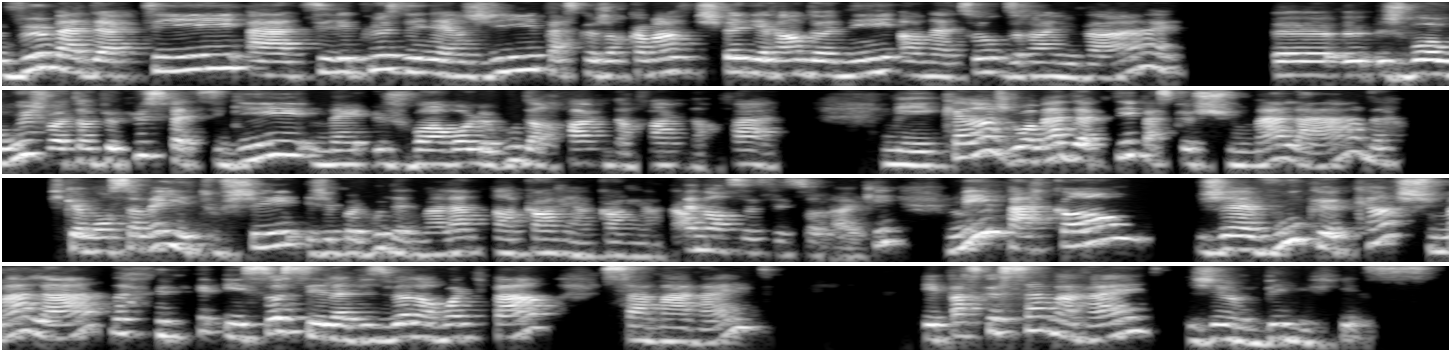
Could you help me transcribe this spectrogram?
veux m'adapter à tirer plus d'énergie parce que je recommence, je fais des randonnées en nature durant l'hiver, euh, euh, je vois, oui, je vais être un peu plus fatiguée, mais je vais avoir le goût d'en faire, d'en faire, d'en faire. Mais quand je dois m'adapter parce que je suis malade, puis que mon sommeil est touché, j'ai pas le goût d'être malade encore et encore et encore. Ah non, ça c'est ça. OK? Mais par contre, j'avoue que quand je suis malade, et ça, c'est la visuelle en moi qui parle, ça m'arrête. Et parce que ça m'arrête, j'ai un bénéfice.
